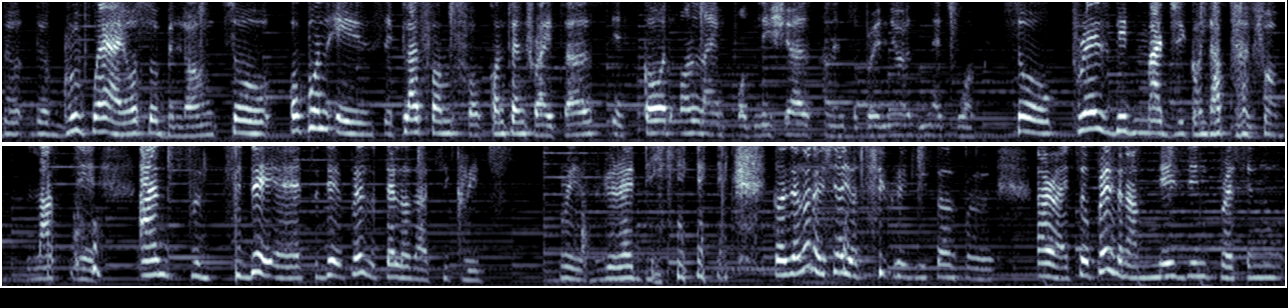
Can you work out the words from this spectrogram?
the, the group where I also belong. So, Open is a platform for content writers. It's called Online Publishers and Entrepreneurs Network. So, Praise did magic on that platform last year. and today, uh, today, Praise will tell us her secrets praise. Be ready because you're going to share your secrets with us. So. All right. So, praise an amazing person.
